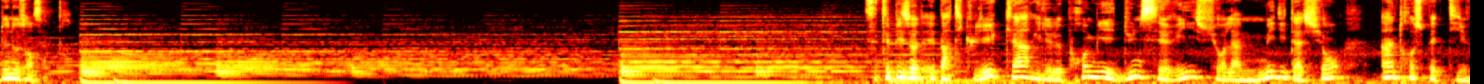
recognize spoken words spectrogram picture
de nos ancêtres. Cet épisode est particulier car il est le premier d'une série sur la méditation introspective.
